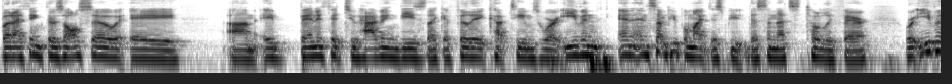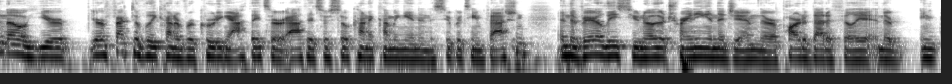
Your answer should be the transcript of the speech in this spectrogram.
But I think there's also a, um, a benefit to having these like affiliate cup teams where even and, and some people might dispute this and that's totally fair where even though you're you're effectively kind of recruiting athletes or athletes are still kind of coming in in a super team fashion in the very least you know they're training in the gym they're a part of that affiliate and they're in,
